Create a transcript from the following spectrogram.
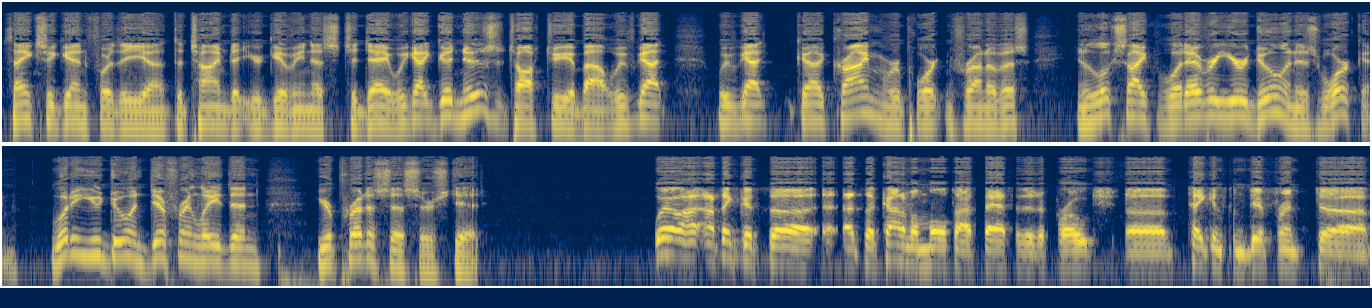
thanks again for the uh, the time that you're giving us today. We got good news to talk to you about. We've got we've got a crime report in front of us, and it looks like whatever you're doing is working. What are you doing differently than your predecessors did? Well, I, think it's a it's a kind of a multifaceted approach, uh, taking some different uh,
